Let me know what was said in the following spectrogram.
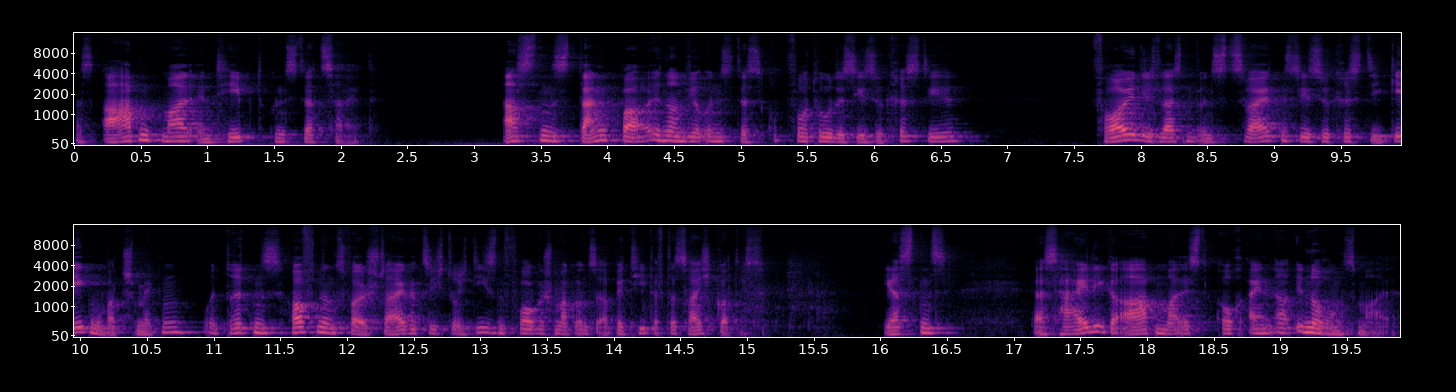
Das Abendmahl enthebt uns der Zeit. Erstens, dankbar erinnern wir uns des Opfertodes Jesu Christi. Freudig lassen wir uns zweitens Jesu Christi Gegenwart schmecken. Und drittens, hoffnungsvoll steigert sich durch diesen Vorgeschmack unser Appetit auf das Reich Gottes. Erstens, das heilige Abendmahl ist auch ein Erinnerungsmahl.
